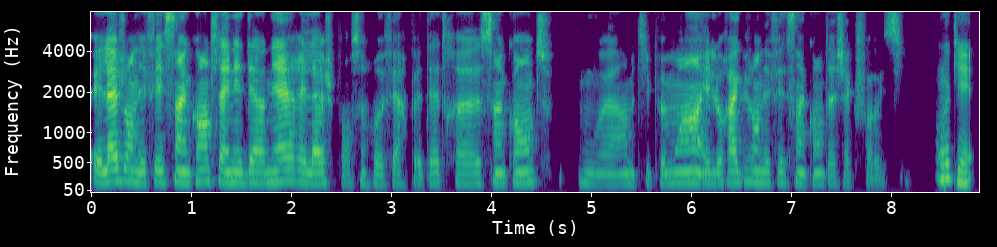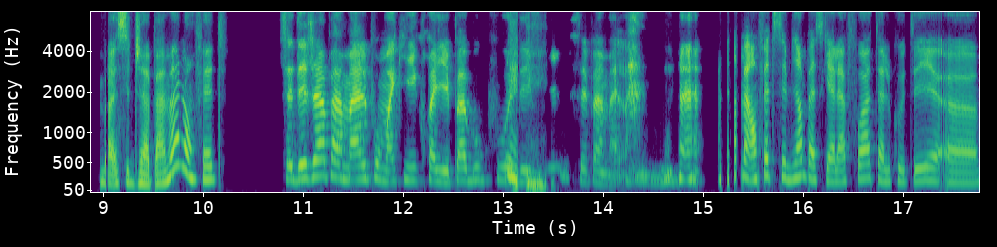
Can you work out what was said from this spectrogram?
Et là, j'en ai fait 50 l'année dernière. Et là, je pense en refaire peut-être 50 euh, ou un petit peu moins. Et l'oracle, j'en ai fait 50 à chaque fois aussi. Ok, bah, c'est déjà pas mal en fait. C'est déjà pas mal pour moi qui n'y croyais pas beaucoup au début. c'est pas mal. mais en fait, c'est bien parce qu'à la fois, tu as le côté euh,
